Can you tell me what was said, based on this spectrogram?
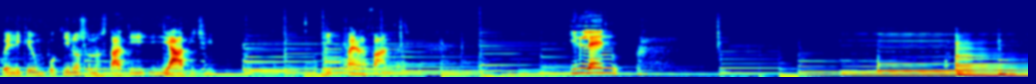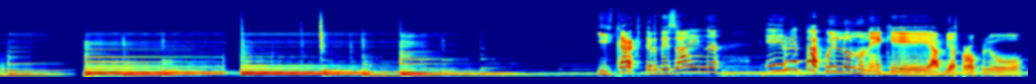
quelli che un pochino sono stati gli apici di Final Fantasy. Il Len... character design e in realtà quello non è che abbia proprio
